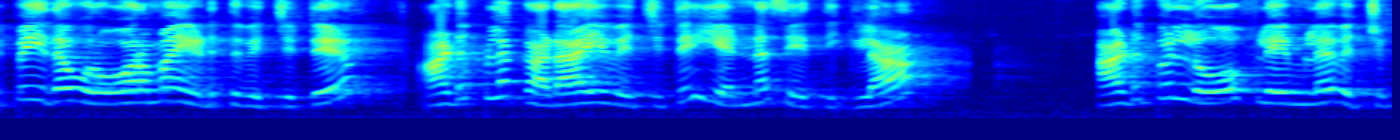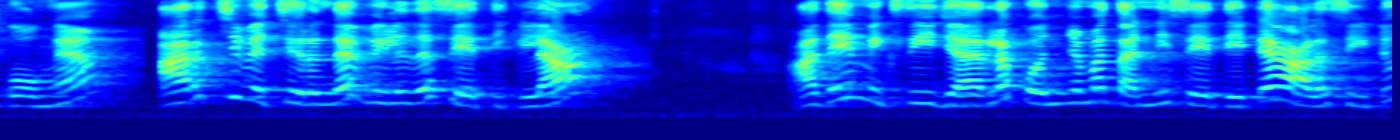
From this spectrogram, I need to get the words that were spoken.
இப்போ இதை ஒரு ஓரமாக எடுத்து வச்சுட்டு அடுப்பில் கடாயை வச்சுட்டு எண்ணெய் சேர்த்திக்கலாம். அடுப்பை லோ ஃப்ளேமில் வச்சுக்கோங்க. அரைச்சி வச்சுருந்த விழுதை சேர்த்திக்கலாம். அதே மிக்சி ஜாரில் கொஞ்சமாக தண்ணி சேர்த்திட்டு அலசிட்டு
